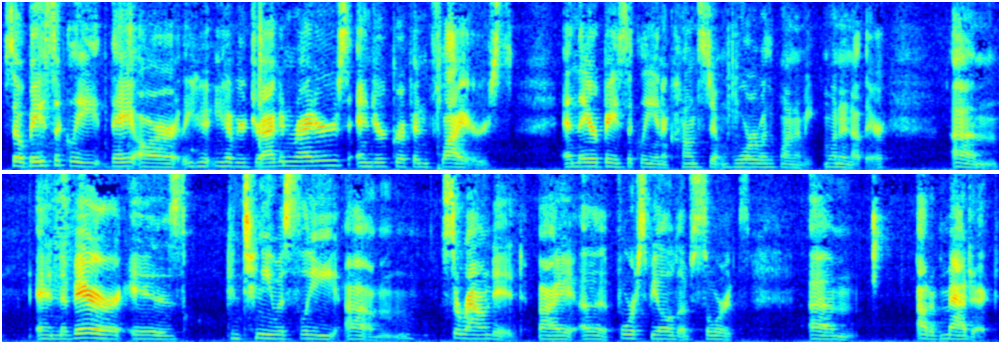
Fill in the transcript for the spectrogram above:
So basically, they are you have your dragon riders and your griffin flyers, and they are basically in a constant war with one one another. Um, and Navarre is continuously um, surrounded by a force field of sorts um, out of magic.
